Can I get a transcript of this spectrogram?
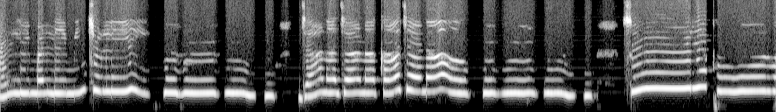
ಮಳ್ಳಿ ಮಳ್ಳಿ ಮಿಂಚುಳ್ಳಿ. ಜಾಣ ಜಾಣ, ಕಾಜಣ. ಸೂರ್ಯ ಪೂರ್ವ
